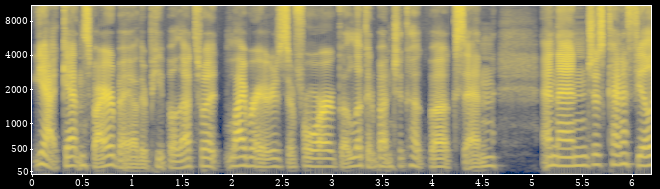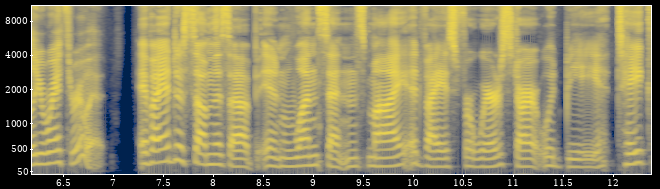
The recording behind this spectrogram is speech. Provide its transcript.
yeah, get inspired by other people. That's what libraries are for. Go look at a bunch of cookbooks and and then just kind of feel your way through it. If I had to sum this up in one sentence, my advice for where to start would be take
